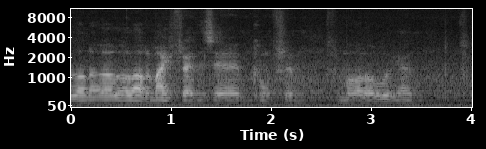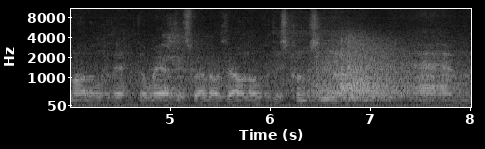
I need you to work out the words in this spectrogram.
lot of a lot of my friends um, come from from all over again, from all over the, the world as well as all over this country. Um,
